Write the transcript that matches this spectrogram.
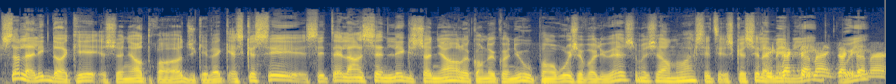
Ça, la Ligue de hockey senior 3A du Québec, est-ce que c'est, c'était l'ancienne Ligue senior là, qu'on a connue où Pont-Rouge évoluait, ça, M. Arnois? C'est- Est-ce que c'est la exactement, même Ligue? exactement.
